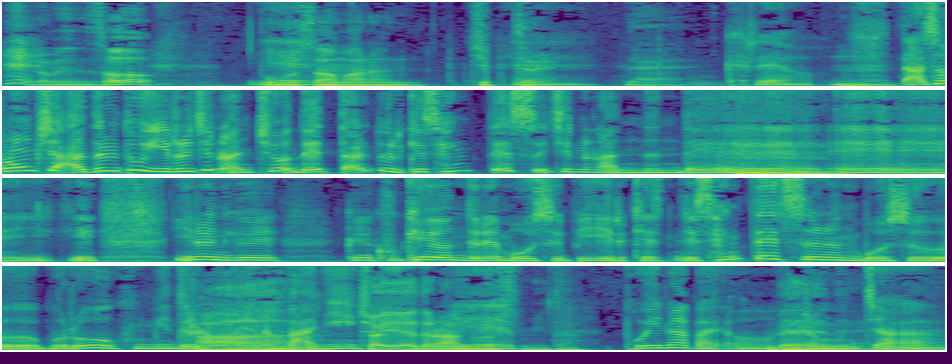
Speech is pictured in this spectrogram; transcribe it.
이러면서 부부싸움 하는 집들. 네. 그래요. 음. 나선홍 씨 아들도 이러진 않죠. 내 딸도 이렇게 생떼 쓰지는 않는데, 음. 예, 예, 이게 이런 그, 그 국회의원들의 모습이 이렇게 이제 생떼 쓰는 모습으로 국민들 눈에는 아, 많이 저희 애들은 안 예, 그렇습니다. 보이나 봐요. 네, 이런 네, 문자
